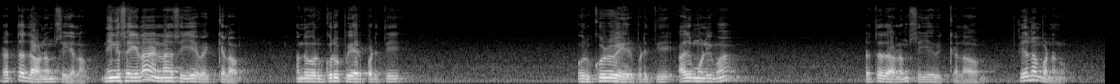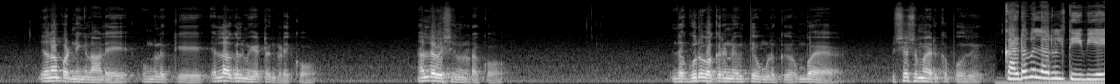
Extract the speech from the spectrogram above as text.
இரத்த தானம் செய்யலாம். நீங்கள் செய்யலாம் எல்லாம் செய்ய வைக்கலாம். அந்த ஒரு குரூப்பை ஏற்படுத்தி ஒரு குழுவை ஏற்படுத்தி அது மூலிமா இரத்த தானம் செய்ய வைக்கலாம். இதெல்லாம் பண்ணணும். இதெல்லாம் பண்ணிங்கனாலே உங்களுக்கு எல்லா வகையிலும் ஏற்றம் கிடைக்கும். நல்ல விஷயங்கள் நடக்கும். இந்த குரு வக்கர நிறுத்தி உங்களுக்கு ரொம்ப விசேஷமாக இருக்க போகுது. கடவுள் அருள் டிவியை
